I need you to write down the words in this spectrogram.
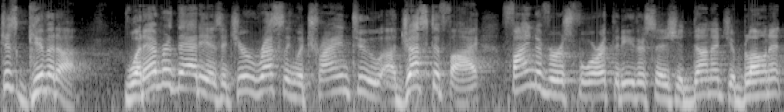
just give it up. Whatever that is that you're wrestling with, trying to uh, justify, find a verse for it that either says you've done it, you've blown it,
